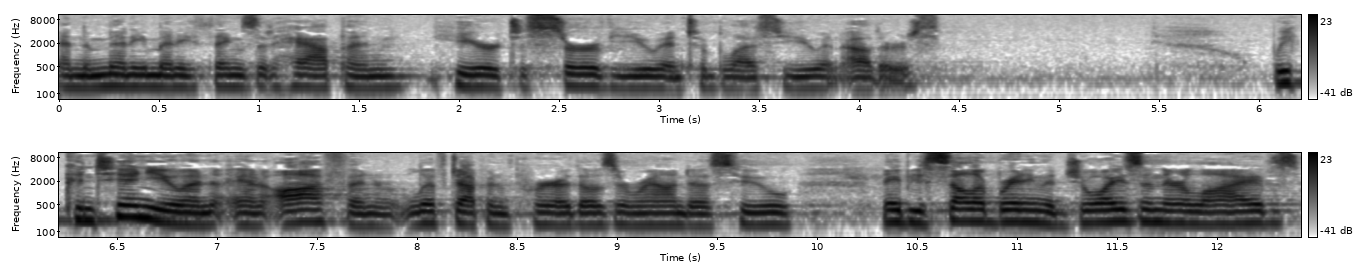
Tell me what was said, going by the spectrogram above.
and the many, many things that happen here to serve you and to bless you and others. We continue and, and often lift up in prayer those around us who may be celebrating the joys in their lives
